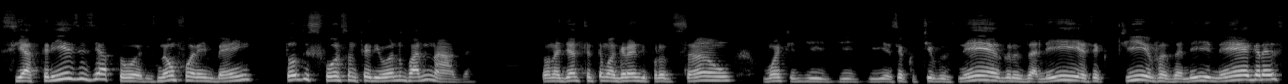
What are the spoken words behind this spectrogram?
se atrizes e atores não forem bem, todo esforço anterior não vale nada. Então não adianta você ter uma grande produção, um monte de, de, de executivos negros ali, executivas ali, negras,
